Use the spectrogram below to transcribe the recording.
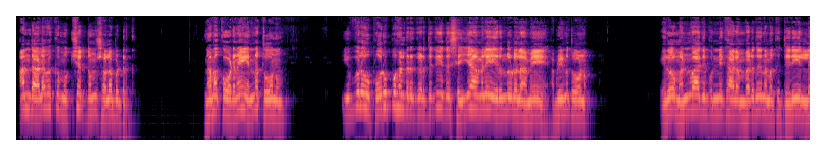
அந்த அளவுக்கு முக்கியத்துவம் சொல்லப்பட்டிருக்கு. நமக்கு உடனே என்ன தோணும்? இவ்வளவு பொறுப்புகள் இருக்கிறதுக்கு இதை செய்யாமலே இருந்துடலாமே அப்படின்னு தோணும். ஏதோ மண்வாதி புண்ணியகாலம் வருது நமக்கு தெரியல.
